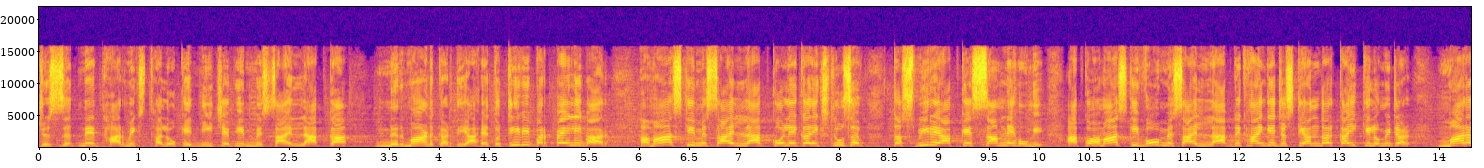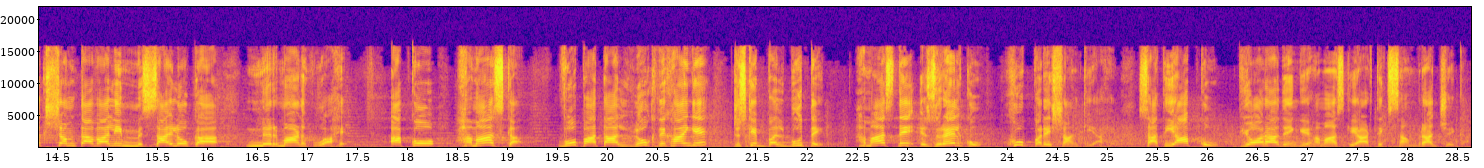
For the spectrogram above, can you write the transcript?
जिस जिद ने धार्मिक स्थलों के नीचे भी मिसाइल लैब का निर्माण कर दिया है। तो टीवी पर पहली बार हमास की मिसाइल लैब को लेकर एक्सक्लूसिव तस्वीरें आपके सामने होंगी। आपको हमास की वो मिसाइल लैब दिखाएँगे, जिसके अंदर कई किलोमीटर मारक क्षमता वाली मिसाइलों का निर्माण हुआ है। आपको हमास का वो पाताल लोक दिखाएँगे, जिसके बलबूते हमास ने इसराइल को खूब परेशान किया है। साथ ही आपको ब्यौरा देंगे हमास के आर्थिक साम्राज्य का।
